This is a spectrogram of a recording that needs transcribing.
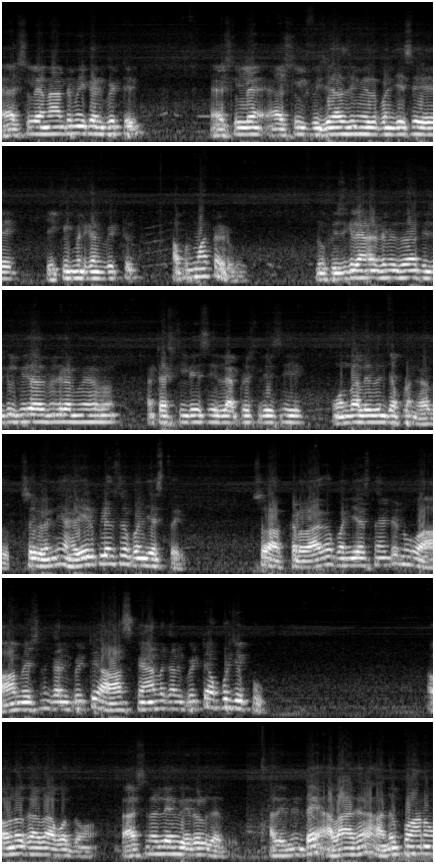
యాస్ట్రల్ ఎనాటమీ కనిపెట్టి యాస్ట్రల్ యాస్ట్రల్ ఫిజియాలజీ మీద పనిచేసే ఎక్విప్మెంట్ కనిపెట్టు. అప్పుడు మాట్లాడు. నువ్వు ఫిజికల్ ఎనాటమీ మీద ఫిజికల్ ఫిజియాలజీ మీద కనిపె- టెస్టులు చేసి ల్యాబ్ టెస్టులు చేసి ఉందా లేదని చెప్పడం కాదు. సో ఇవన్నీ హైయర్ ప్లేన్స్లో పనిచేస్తాయి. సో అక్కడ దాకా పనిచేస్తాయంటే నువ్వు ఆ మెషిన్ కనిపెట్టి ఆ స్కాన్లు కనిపెట్టి అప్పుడు చెప్పు. అవునో కాదు అబద్ధం. రాసిన వాళ్ళు ఏం వేరే వాళ్ళు కాదు. అది ఏంటంటే అలాగా అనుపానం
